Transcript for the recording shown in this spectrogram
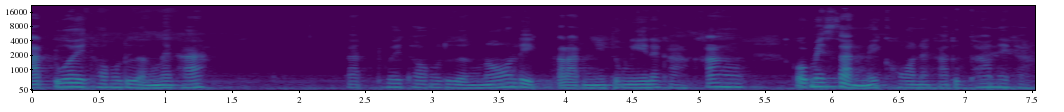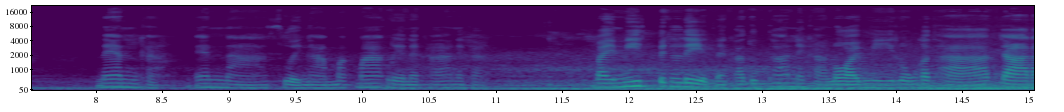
รัดด้วยทองเหลืองนะคะ รัดด้วยทองเหลืองเนาะเหล็กกลั่นนี้ตรงนี้นะคะ ข้างก็ไม่สั่นไม่คอนนะคะ ทุกท่านเลยค่ะ แน่นค่ะ แน่นหนาสวยงามมากๆเลยนะคะนะคะใบมีดเป็นเลดนะคะ ทุกท่านเลยค่ะ รอยมีลงกระถาจาน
